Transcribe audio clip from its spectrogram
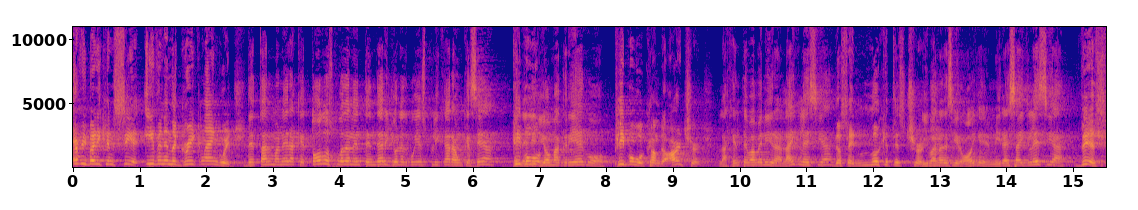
everybody can see it, even in the Greek language. De tal manera que todos puedan entender y yo les voy a explicar, aunque sea en People el will- idioma griego. People will come to our church. La gente va a venir a la iglesia They'll say, Look at this church. y van a decir, oye, mira esa iglesia. This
